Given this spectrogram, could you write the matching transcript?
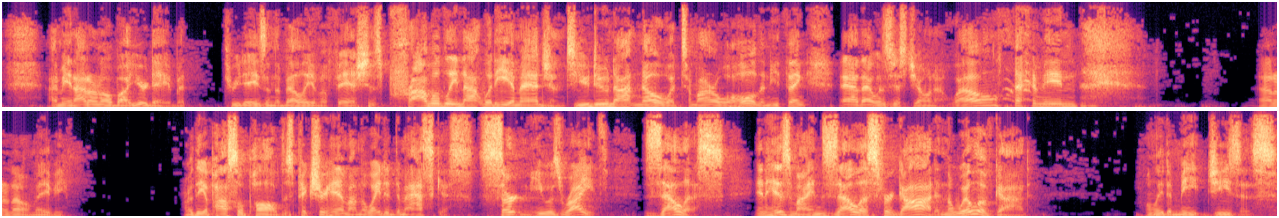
I mean, I don't know about your day, but three days in the belly of a fish is probably not what he imagined. You do not know what tomorrow will hold. And you think, yeah, that was just Jonah. Well, I mean, I don't know, maybe. Or the apostle Paul, just picture him on the way to Damascus. Certain he was right. Zealous. In his mind, zealous for God and the will of God. Only to meet Jesus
